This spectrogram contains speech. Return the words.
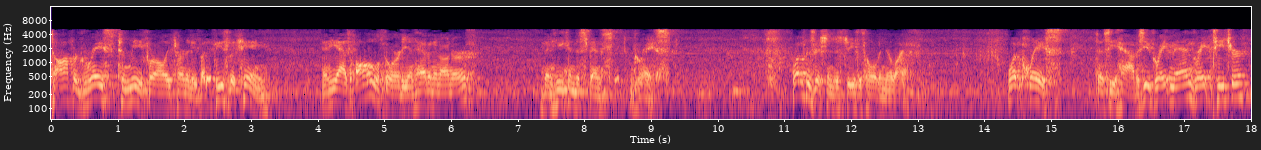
to offer grace to me for all eternity? But if He's the King, and He has all authority in heaven and on earth, then He can dispense grace. What position does Jesus hold in your life? What place does he have? Is he a great man, great teacher,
